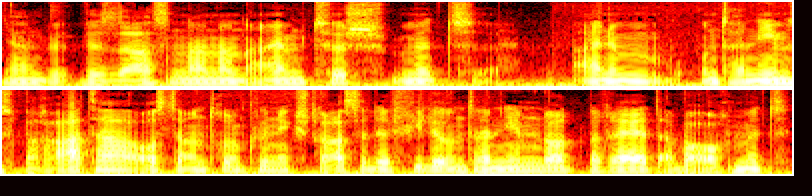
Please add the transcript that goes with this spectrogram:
Ja, wir, wir saßen dann an einem Tisch mit einem Unternehmensberater aus der unteren Königstraße, der viele Unternehmen dort berät, aber auch mit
